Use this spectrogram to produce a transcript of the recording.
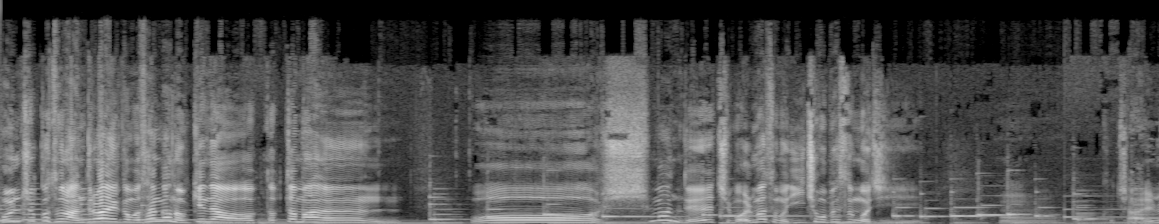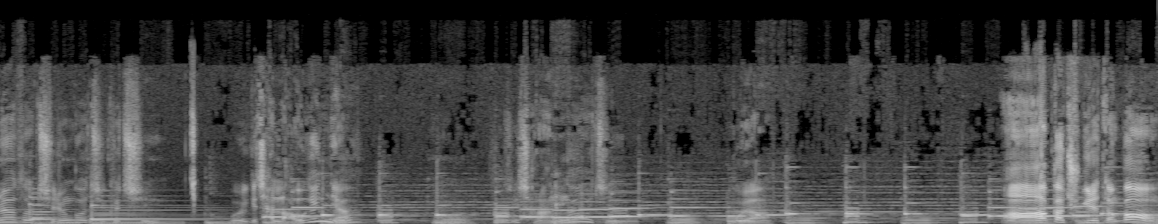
본 죽고 돈안 들어가니까 뭐 상관없긴 하- 없, 없다마는 와 심한데? 지금 얼마 쓴 거지? 2,500 쓴 거지 어 그치 알면서 지른 거지 그치 뭐 이게 잘 나오겠냐? 어 솔직히 잘 안 나오지 뭐야 아 아까 주기로 했던 거?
